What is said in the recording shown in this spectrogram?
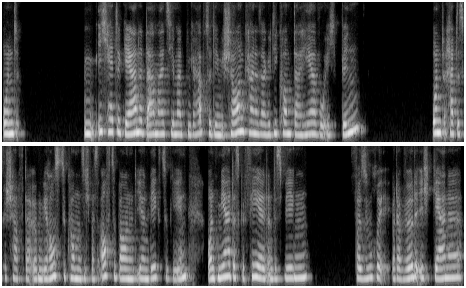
und ich hätte gerne damals jemanden gehabt, zu dem ich schauen kann und sage, die kommt daher, wo ich bin und hat es geschafft, da irgendwie rauszukommen und sich was aufzubauen und ihren Weg zu gehen. Und mir hat das gefehlt und deswegen versuche oder würde ich gerne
